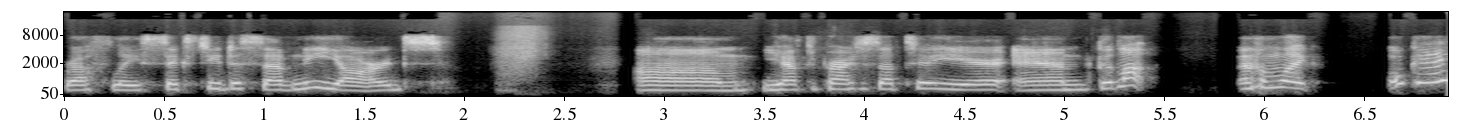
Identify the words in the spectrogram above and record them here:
roughly 60 to 70 yards. Um, you have to practice up to a year and good luck. And I'm like, okay,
